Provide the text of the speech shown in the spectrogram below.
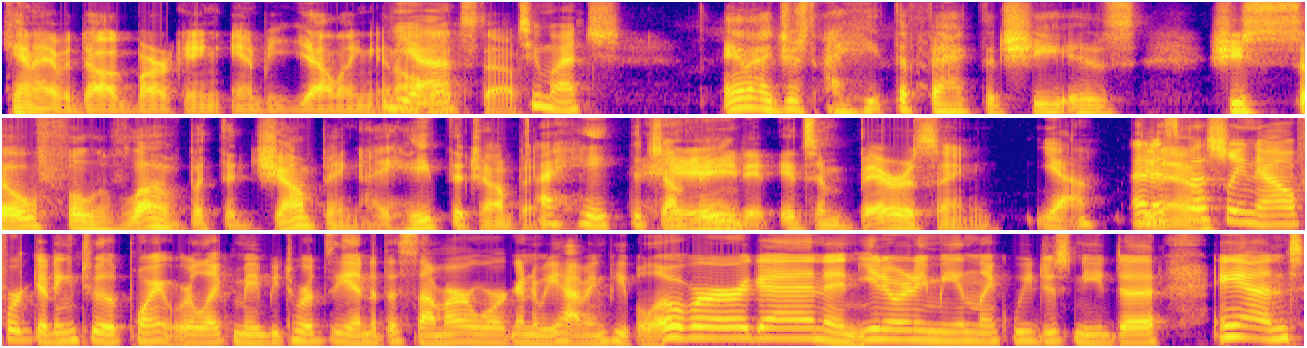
can't have a dog barking and be yelling and all that stuff. Too much. And I just I hate the fact that she is she's so full of love, but the jumping, I hate the jumping. I hate the jumping. I hate it. It's embarrassing. Yeah. And You know? especially now, if we're getting to the point where, like, maybe towards the end of the summer, we're going to be having people over again. And you know what I mean? Like, we just need to, and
